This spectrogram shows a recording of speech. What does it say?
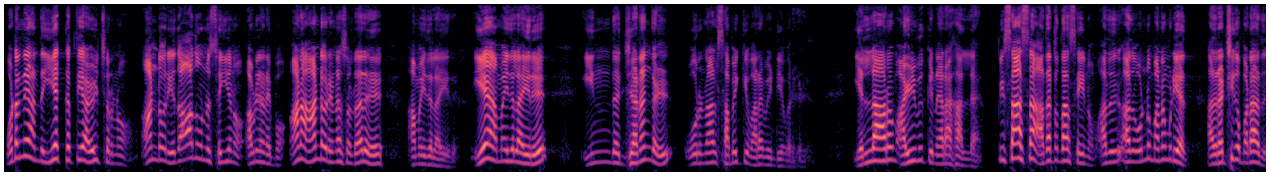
உடனே அந்த இயக்கத்தையே அழிச்சிடணும் ஆண்டவர் ஏதாவது ஒன்று செய்யணும் அப்படின்னு நினைப்போம். ஆனால் ஆண்டவர் என்ன சொல்றாரு? அமைதலாயிரு. ஏன் அமைதலாயிரு? இந்த ஜனங்கள் ஒரு நாள் சபைக்கு வர வேண்டியவர்கள். எல்லாரும் அழிவுக்கு நேராக அல்ல. பிசாசை அதட்ட தான் செய்யணும். அது அது ஒன்றும் பண்ண முடியாது. அது ரட்சிக்கப்படாது.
